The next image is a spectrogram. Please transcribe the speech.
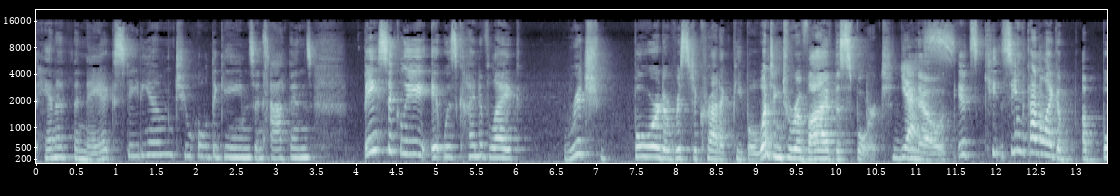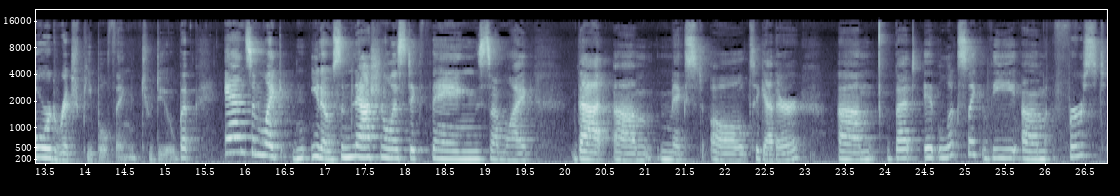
Panathenaic Stadium to hold the games in Athens. Basically, it was kind of like rich, bored, aristocratic people wanting to revive the sport. Yes. You know, it's, it seemed kind of like a, a bored rich people thing to do. But, and some like, you know, some nationalistic things, some like that um, mixed all together. Um, but it looks like the um, first,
